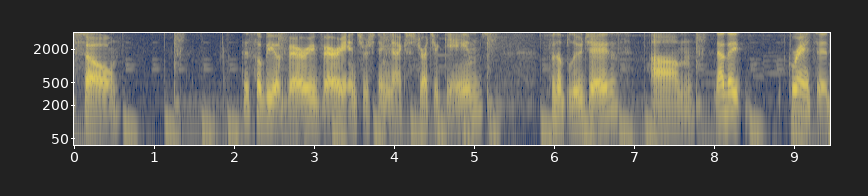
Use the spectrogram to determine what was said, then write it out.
So, this will be a very, very interesting next stretch of games for the Blue Jays. Um, now, they, granted,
